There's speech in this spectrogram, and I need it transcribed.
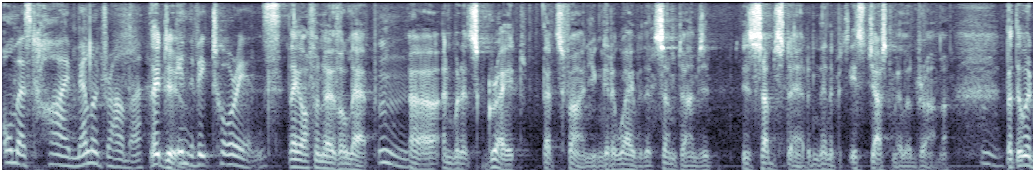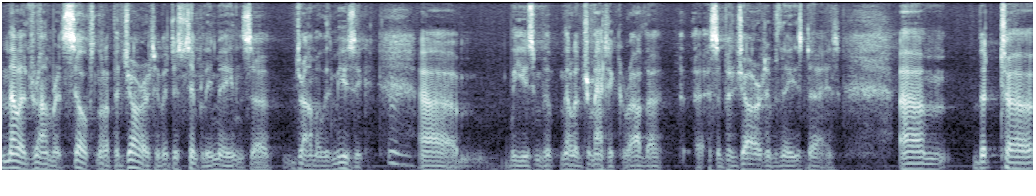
almost high melodrama They do. in the Victorians. They often overlap, uh, and when it's great, that's fine. You can get away with it. Sometimes it is substandard, and then it's just melodrama. But the word melodrama itself is not a pejorative. It just simply means uh, drama with music. Um, we use melodramatic rather uh, as a pejorative these days. Um, but uh,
